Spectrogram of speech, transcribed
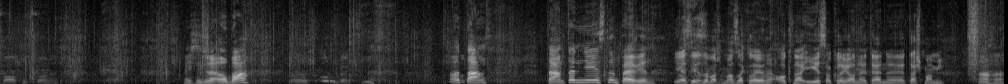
oba opuszczone. myślisz, że oba? To jest orubek już. O tam, tamten nie jestem pewien. Jest, jest, zobacz, ma zaklejone okna i jest oklejony ten y, taśmami. Aha,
